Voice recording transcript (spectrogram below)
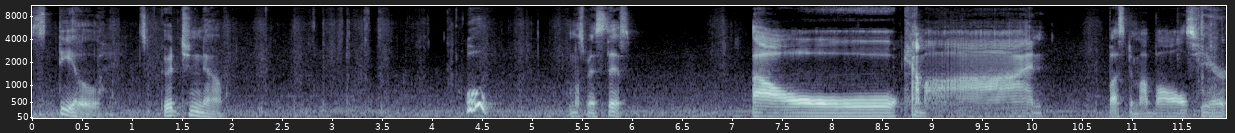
Still. It's good to know. Ooh. Almost missed this. Oh, come on. Busting my balls here.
